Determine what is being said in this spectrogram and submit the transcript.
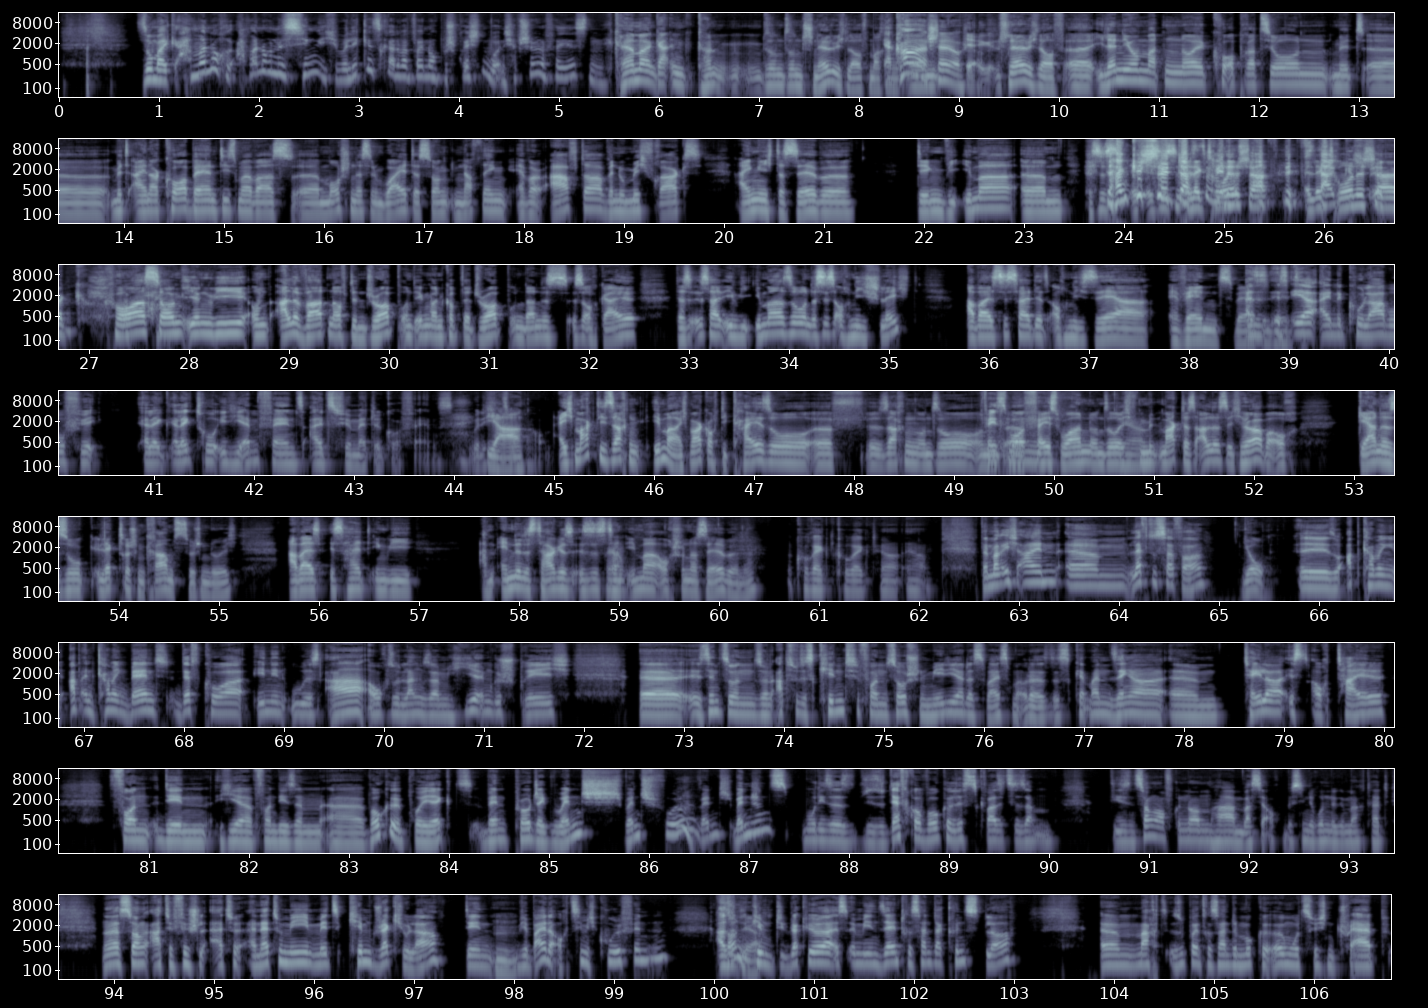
So, Mike, haben wir noch, haben wir noch eine Single? Ich überlege jetzt gerade, was wir noch besprechen wollten. Ich habe schon wieder vergessen. Können wir mal ga- kann, so, so einen Schnelldurchlauf machen? Ja, komm mal, Schnelldurchlauf. Ja, Schnelldurchlauf. Äh, Illenium hat eine neue Kooperation mit, äh, mit einer Chorband. Diesmal war es äh, Motionless in White, der Song Nothing Ever After. Wenn du mich fragst, eigentlich dasselbe Ding wie immer. Ähm, es ist, es ist ein elektronischer, elektronischer Core-Song irgendwie und alle warten auf den Drop und irgendwann kommt der Drop und dann ist, ist auch geil. Das ist halt irgendwie immer so und das ist auch nie schlecht, aber es ist halt jetzt auch nicht sehr erwähnenswert. Also es ist eher eine Kollabo für Elektro-EDM-Fans als für Metalcore-Fans, würde ich Ja. behaupten. Ich mag die Sachen immer. Ich mag auch die Kaizo äh, und so und Phase äh, One. Phase One und so. Ich Ja. mag das alles. Ich höre aber auch gerne so elektrischen Krams zwischendurch. Aber es ist halt irgendwie am Ende des Tages ist es dann Ja. immer auch schon dasselbe, ne? Korrekt, korrekt, ja, ja. Dann mache ich ein ähm, Left to Suffer. Jo. Äh, so upcoming, up and coming Band, Deathcore in den USA, auch so langsam hier im Gespräch. Äh, sind so ein, so ein absolutes Kind von Social Media, das weiß man, oder das kennt man. Sänger ähm, Taylor ist auch Teil von den hier von diesem äh, Vocal-Projekt Project Venge, Vengeful, Hm. Venge, Vengeance, wo diese, diese Deathcore-Vocalists quasi zusammen diesen Song aufgenommen haben, was ja auch ein bisschen die Runde gemacht hat. Neuer Song Artificial Ato- Anatomy mit Kim Dracula, den Hm. wir beide auch ziemlich cool finden. Also Schon, ja. Kim Dracula ist irgendwie ein sehr interessanter Künstler, ähm, macht super interessante Mucke irgendwo zwischen Trap,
